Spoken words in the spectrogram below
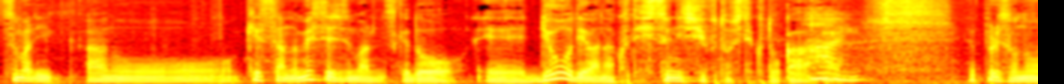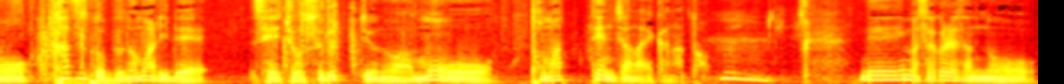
つまり、あの、決算のメッセージでもあるんですけど、えー、量ではなくて質にシフトしていくとか、はい、やっぱりその、数とぶどまりで成長するっていうのはもう止まってんじゃないかなと。うん、で、今、桜井さんの、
